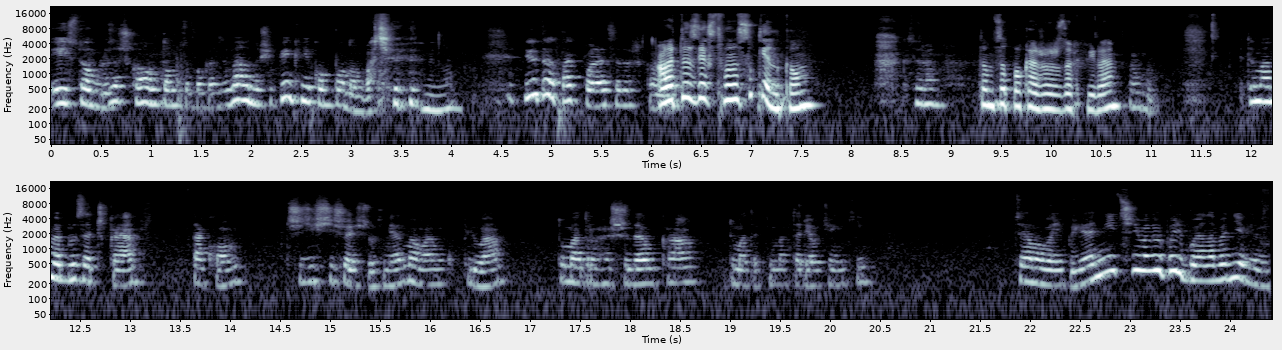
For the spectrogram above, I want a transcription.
I z tą bluzeczką, tą co pokazywałam, no się pięknie komponować. No. I to tak polecę do szkoły. Ale to jest jak z twoją sukienką. Którą? Tą, co pokażesz za chwilę. Mhm. Tu mamy bluzeczkę taką, 36 rozmiar, mama ją kupiła. Tu ma trochę szydełka, tu ma taki materiał cienki. Co ja mogę jej powiedzieć? Ja nic nie mogę powiedzieć, bo ja nawet nie wiem.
